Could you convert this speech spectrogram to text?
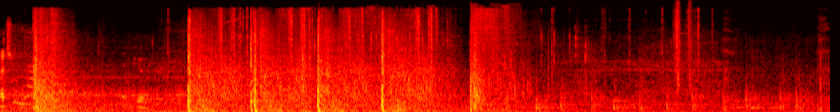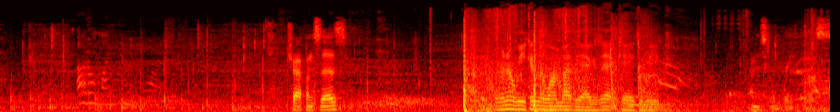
Actually, good. I don't like Trap on stairs. I'm gonna weaken the one by the exit. Okay, it's weak. I'm just gonna break this.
